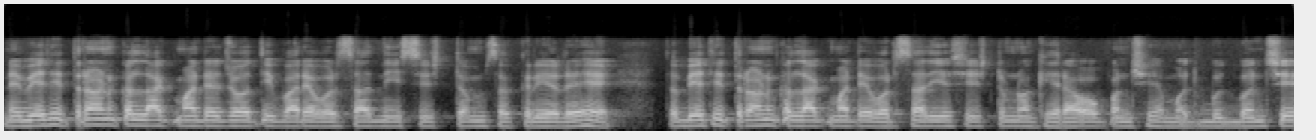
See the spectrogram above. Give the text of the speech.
અને બેથી ત્રણ કલાક માટે જો અતિ ભારે વરસાદની સિસ્ટમ સક્રિય રહે, તો બેથી ત્રણ કલાક માટે વરસાદીય સિસ્ટમનો ઘેરાવો પણ છે, મજબૂત બનશે.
